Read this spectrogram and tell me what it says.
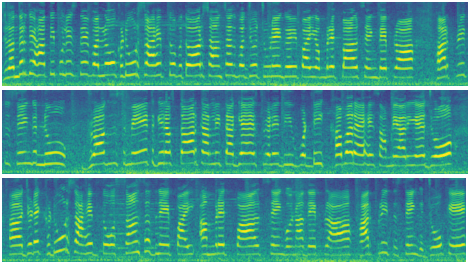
ਜਲੰਧਰ ਦਿਹਾਤੀ ਪੁਲਿਸ ਦੇ ਵੱਲੋਂ ਖਡੂਰ ਸਾਹਿਬ ਤੋਂ ਬਤੌਰ ਸਾਂਸਦ ਵਜੋਂ ਚੁਣੇ ਗਏ ਭਾਈ ਅੰਮ੍ਰਿਤਪਾਲ ਸਿੰਘ ਦੇ ਭਰਾ ਹਰਪ੍ਰੀਤ ਸਿੰਘ ਨੂੰ ਡਰੱਗਸ ਸਮੇਤ ਗ੍ਰਿਫਤਾਰ ਕਰ ਲਿੱਤਾ ਗਿਆ ਇਸ ਵੇਲੇ ਦੀ ਵੱਡੀ ਖਬਰ ਹੈ ਇਹ ਸਾਹਮਣੇ ਆ ਰਹੀ ਹੈ ਜੋ ਜਿਹੜੇ ਖਡੂਰ ਸਾਹਿਬ ਤੋਂ ਸਾਂਸਦ ਨੇ ਭਾਈ ਅੰਮ੍ਰਿਤਪਾਲ ਸਿੰਘ, ਉਹਨਾਂ ਦੇ ਭਰਾ ਹਰਪ੍ਰੀਤ ਸਿੰਘ ਜੋ ਕਿ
